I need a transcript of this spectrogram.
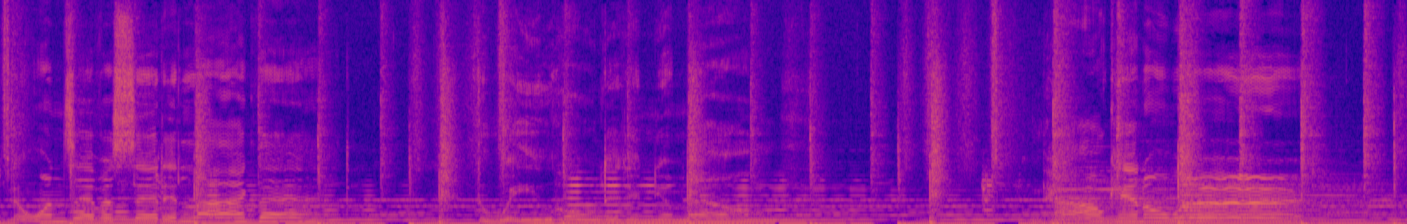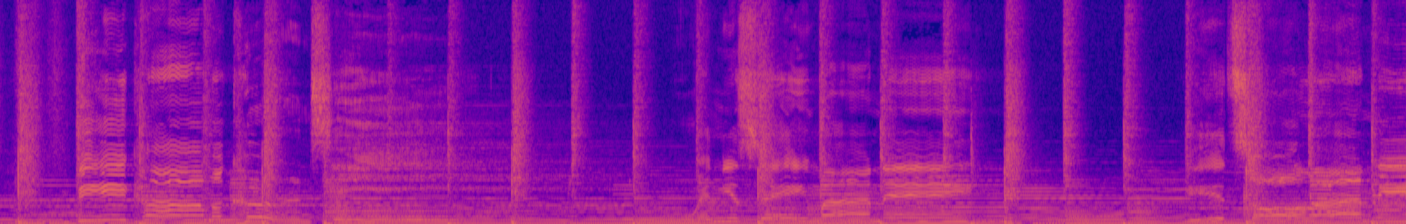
No one's ever said it like that. The way you hold it in your mouth. And how can a word become a currency when you say my name? It's all I need.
